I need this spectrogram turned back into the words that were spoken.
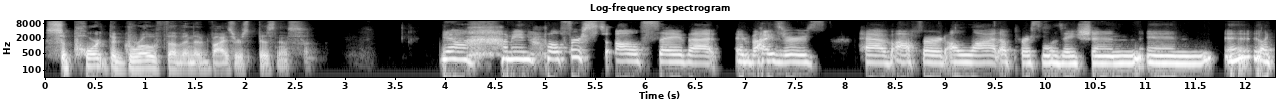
support the growth of an advisor's business? Yeah, I mean, well, first I'll say that advisors have offered a lot of personalization in, in like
